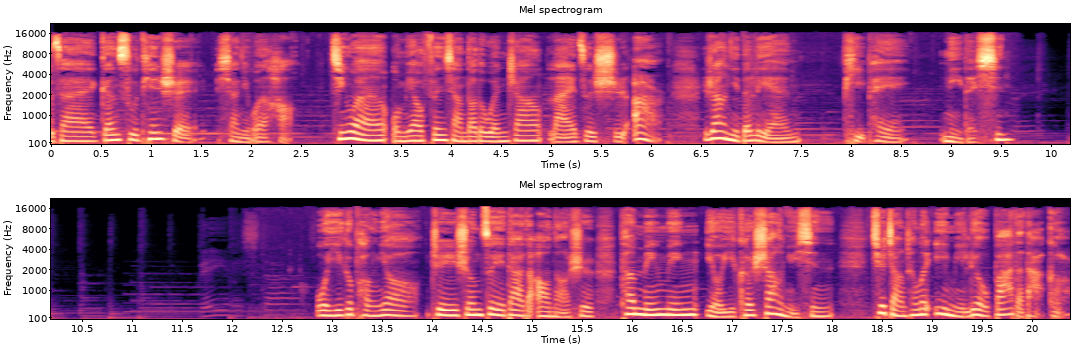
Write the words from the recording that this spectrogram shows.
在甘肃天水向你问好。今晚我们要分享到的文章来自十二，让你的脸匹配你的心。我一个朋友这一生最大的懊恼是，他明明有一颗少女心，却长成了一米六八的大个儿，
